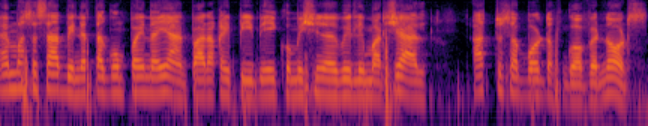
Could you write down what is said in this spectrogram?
ay masasabi na tagumpay na yan para kay PBA Commissioner Willie Marshall at to sa Board of Governors.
